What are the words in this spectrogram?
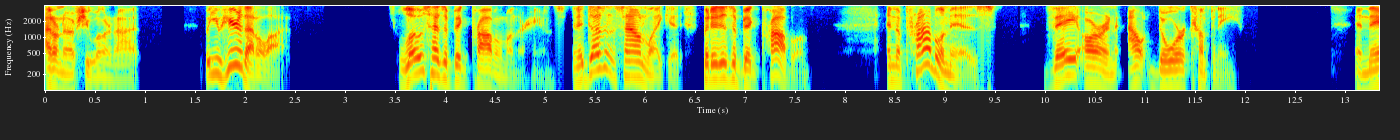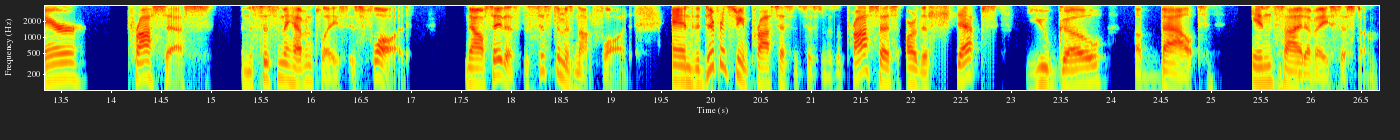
I don't know if she will or not, but you hear that a lot. Lowe's has a big problem on their hands, and it doesn't sound like it, but it is a big problem. And the problem is they are an outdoor company, and their process and the system they have in place is flawed. Now, I'll say this the system is not flawed. And the difference between process and system is the process are the steps you go about inside of a system.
